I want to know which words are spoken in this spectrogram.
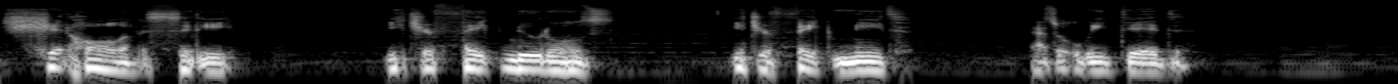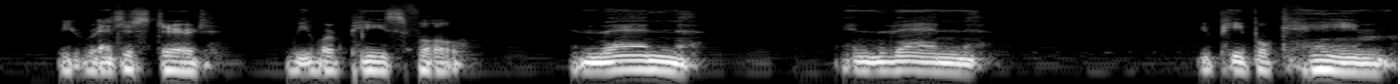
shithole of a city. Eat your fake noodles. Eat your fake meat. That's what we did. We registered. We were peaceful. And then, and then, you people came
